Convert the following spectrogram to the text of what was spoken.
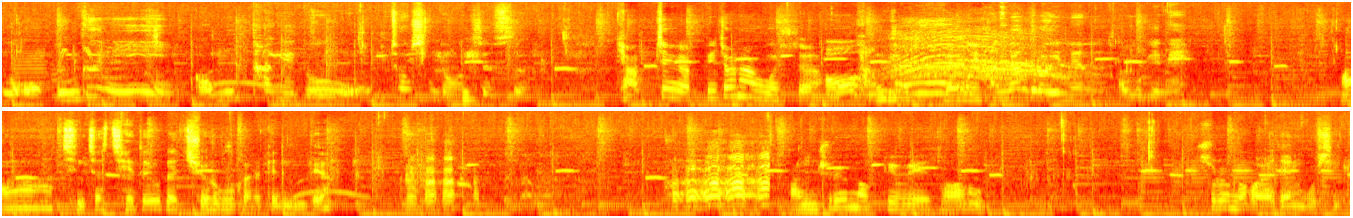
이거 어, 은근히 어묵탕에도 엄청 신경을 쓰였어요. 잡채가 삐져나오고 있어요. 어, 당면 면이. 당면 들어있는 어묵이네. 아 진짜 제대로 배치우고 가야겠는데요? 안주를 먹기 위해서 술을 먹어야 되는 곳이네.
